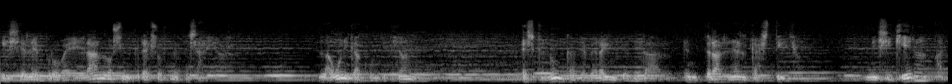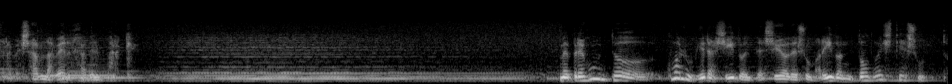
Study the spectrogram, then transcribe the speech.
y se le proveerán los ingresos necesarios. La única condición es que nunca deberá intentar entrar en el castillo, ni siquiera atravesar la verja del parque. Me pregunto cuál hubiera sido el deseo de su marido en todo este asunto.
